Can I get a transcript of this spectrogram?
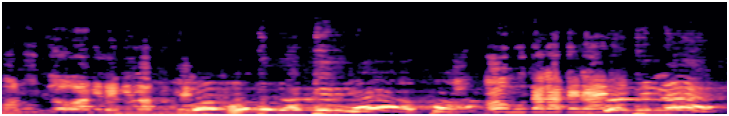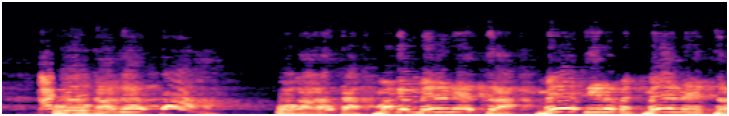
මිනිස්සු වගේ නැගිලා තුනේ. මුද්ද ගත්තේ නෑ අප්පා තෝ මුද්ද ගත්තේ නෑනේ. ගත්තේ නෑ ඕක ගත්තා ඕක ගත්තා මගේ මේ නේත්‍ර මේ නේත්‍ර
